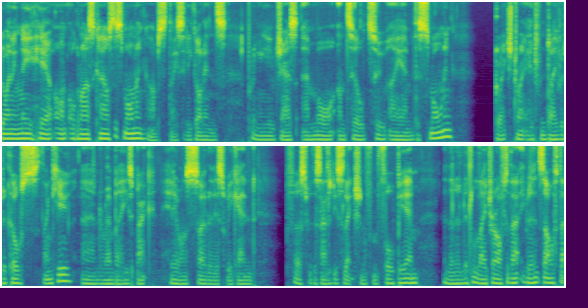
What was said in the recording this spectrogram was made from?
Joining me here on Organised Chaos this morning. I'm Stacey. Collins, bringing you jazz and more until 2 a.m. this morning. Great straight ahead from David, of course. Thank you. And remember, he's back here on Solar this weekend. First with the Saturday selection from 4 p.m. And then a little later after that, he presents After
